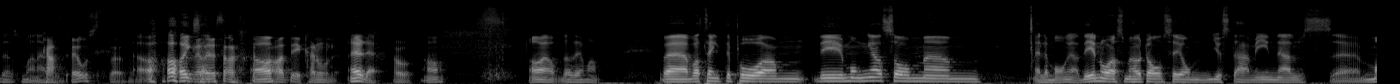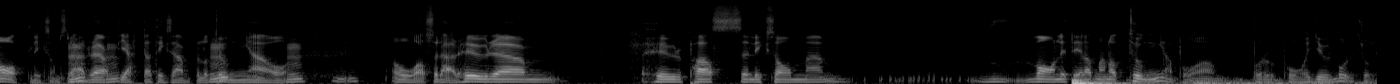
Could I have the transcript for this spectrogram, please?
Det som man? Kaffeost och sånt. Ja, Men Är det exakt. sant? Ja. Ja. det är kanon. Är det det? Jo. Ja. Ja, ja, där ser man. Eh, vad tänkte på, um, det är ju många som, um, eller många, det är några som har hört av sig om just det här med inälvsmat mat liksom. Sådär Mm, rökt mm. hjärta till exempel och Mm. tunga och, Mm. Och sådär. Hur, um, hur pass liksom um, vanligt är det att man har tunga på, på, på julbord tror du?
